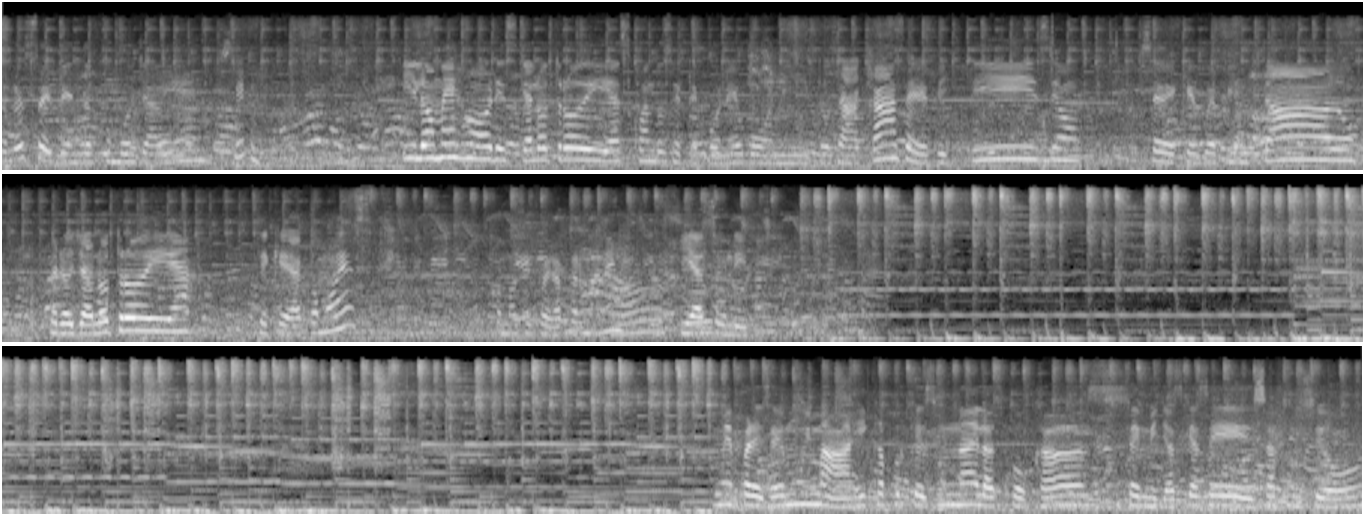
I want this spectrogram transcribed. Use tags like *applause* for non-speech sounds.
Yo lo estoy viendo como ya bien, sí. Y lo mejor es que al otro día es cuando se te pone bonito. O sea, acá se ve ficticio, se ve que fue pintado, pero ya al otro día te queda como este, como si fuera permanente y azulito. Me parece muy mágica porque es una de las pocas semillas que hace esa función.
